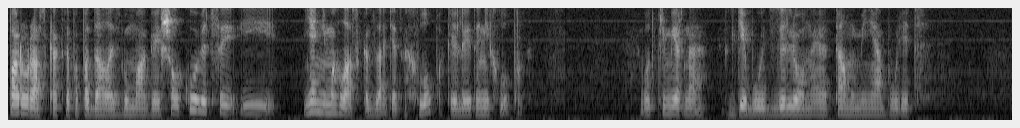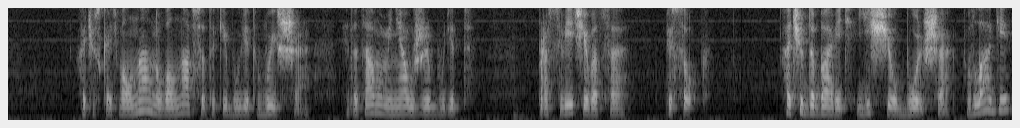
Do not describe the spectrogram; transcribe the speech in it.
пару раз как-то попадалась бумага из шелковицы, и я не могла сказать, это хлопок или это не хлопок. Вот примерно где будет зеленая, там у меня будет, хочу сказать, волна, но волна все-таки будет выше. Это там у меня уже будет просвечиваться песок. Хочу добавить еще больше влаги,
